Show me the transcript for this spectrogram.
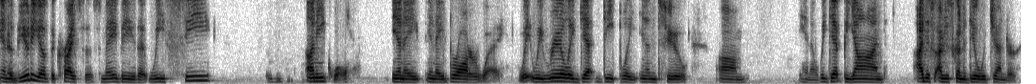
And the beauty of the crisis may be that we see unequal in a in a broader way. We we really get deeply into, um, you know, we get beyond I just I'm just going to deal with gender.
